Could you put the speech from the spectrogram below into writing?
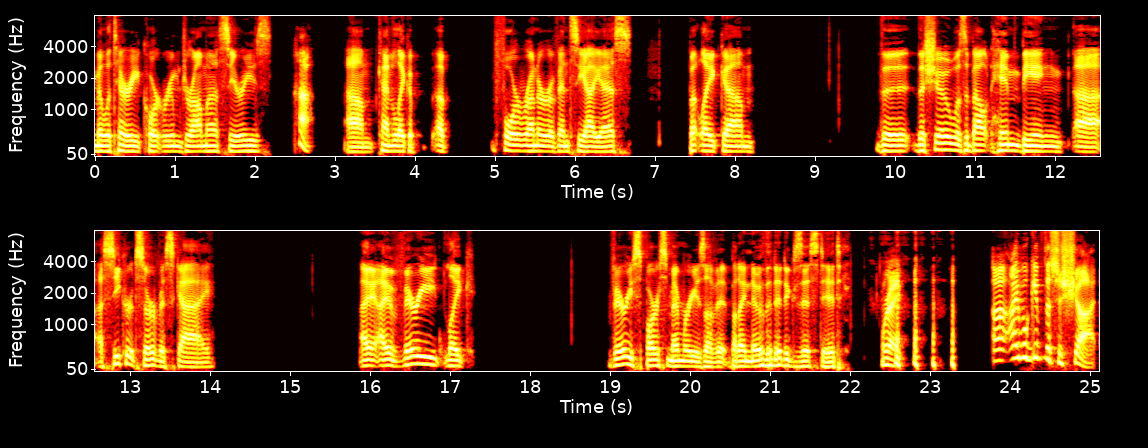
military courtroom drama series. Huh. Um kind of like a a forerunner of NCIS. But like um the the show was about him being uh, a secret service guy. I I have very like very sparse memories of it, but I know that it existed. Right. Uh, I will give this a shot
